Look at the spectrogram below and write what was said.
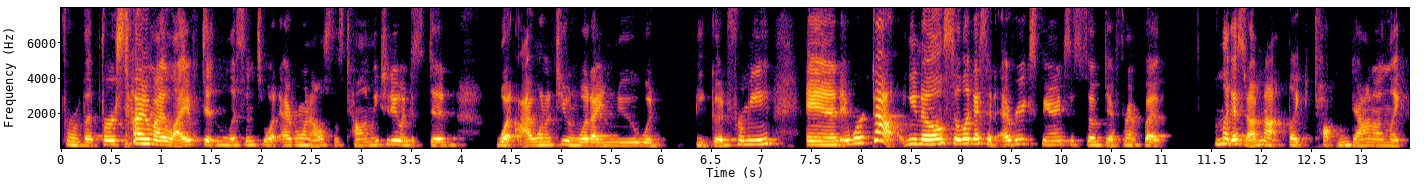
for the first time in my life didn't listen to what everyone else was telling me to do and just did what I wanted to do and what I knew would be good for me. And it worked out, you know? So, like I said, every experience is so different. But like I said, I'm not like talking down on like,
